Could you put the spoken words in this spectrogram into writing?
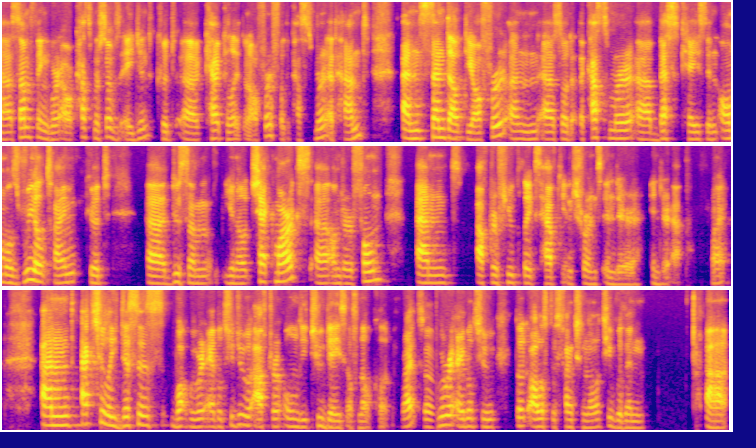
uh, something where our customer service agent could uh, calculate an offer for the customer at hand and send out the offer, and uh, so that the customer, uh, best case in almost real time, could uh, do some, you know, check marks uh, on their phone, and after a few clicks, have the insurance in their in their app right? And actually, this is what we were able to do after only two days of no code, right? So we were able to build all of this functionality within uh,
